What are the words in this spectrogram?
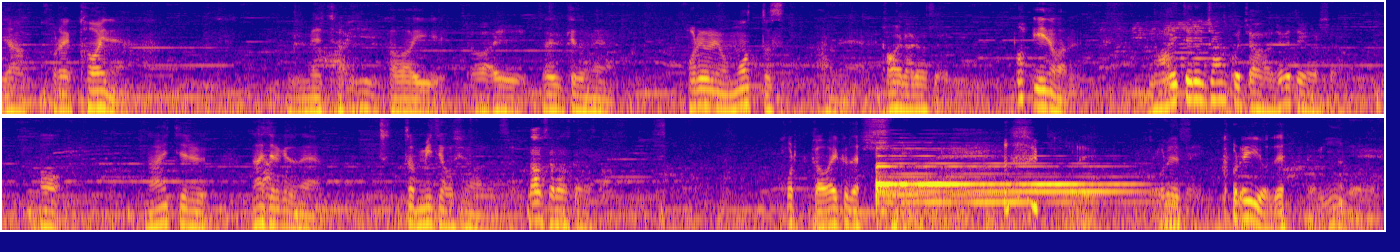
いやこれかわいいね。めちゃかわいい。かわい。い。だけどねこれよりももっとすあのねかわいいのありますいいのがある泣いてるジャンコちゃん初めて見ましたお泣いてる泣いてるけどねちょっと見てほしいのがあるんですよ。なんすかなんすかなんすか？これ可愛くない？これ。これこれいいよね。いいね。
